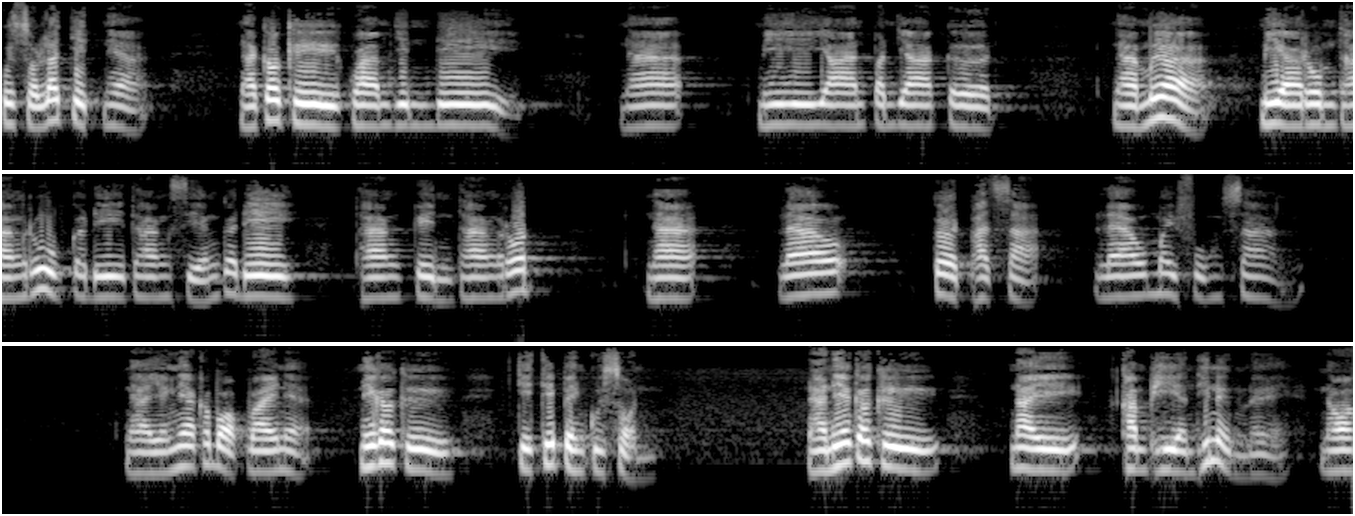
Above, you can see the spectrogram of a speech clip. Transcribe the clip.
กุศลจิตเนี่ยนะก็คือความยินดีนะมีญาณปัญญาเกิดนะเมื่อมีอารมณ์ทางรูปก็ดี ทางเสียงก็ดี ทางกลิ่นทางรสนะแล้ว เกิดผัสสะแล้วไม่ฟุ้งซ่านนะอย่างเนี้ยเขาบอกไว้เนี่ยนี่ก็คือจิตที่เป็นกุศลนะนี้ก็คือในคำเพียรที่หนึ่งเลยเนาะ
